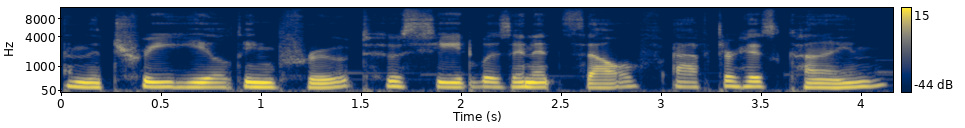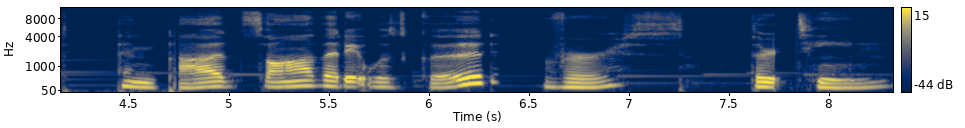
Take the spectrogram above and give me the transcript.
and the tree yielding fruit, whose seed was in itself after his kind. And God saw that it was good. Verse 13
